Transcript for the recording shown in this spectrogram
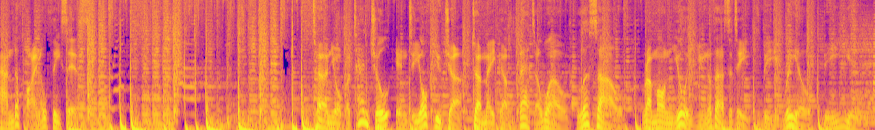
and a final thesis. Turn your potential into your future to make a better world. La Salle, Ramon Llull University. Be real, be you.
